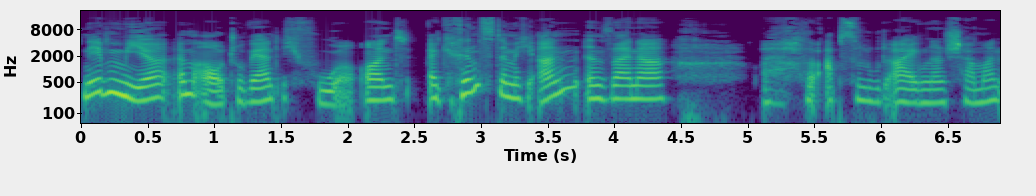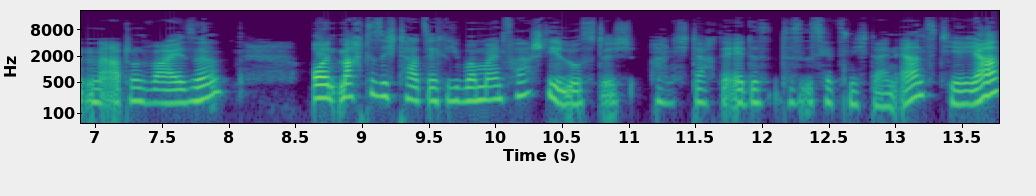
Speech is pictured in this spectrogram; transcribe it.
Neben mir im Auto, während ich fuhr. Und er grinste mich an in seiner ach, so absolut eigenen, charmanten Art und Weise und machte sich tatsächlich über meinen Fahrstil lustig. Und ich dachte, ey, das, das ist jetzt nicht dein Ernst hier, ja?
